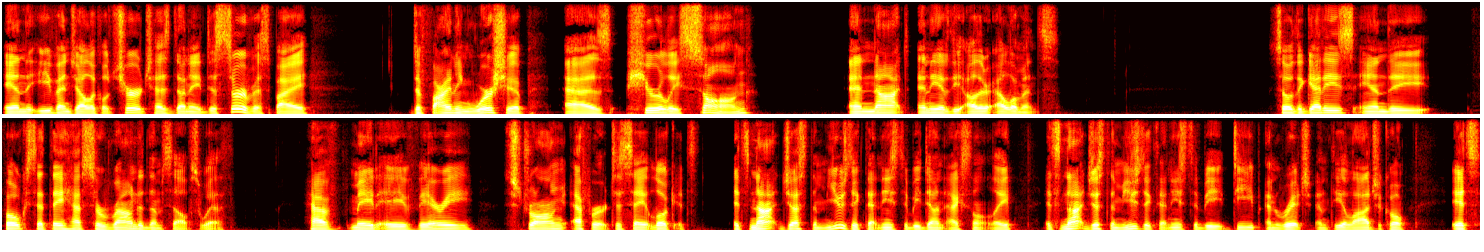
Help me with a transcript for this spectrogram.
And the evangelical church has done a disservice by defining worship as purely song and not any of the other elements. So the Gettys and the folks that they have surrounded themselves with have made a very strong effort to say, look, it's it's not just the music that needs to be done excellently. It's not just the music that needs to be deep and rich and theological. It's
